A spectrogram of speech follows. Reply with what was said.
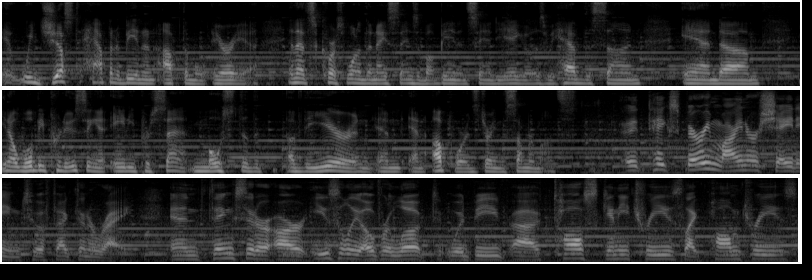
it, we just happen to be in an optimal area. And that's, of course, one of the nice things about being in San Diego is we have the sun and, um, you know, we'll be producing at 80% most of the, of the year and, and, and upwards during the summer months. It takes very minor shading to affect an array. And things that are, are easily overlooked would be uh, tall, skinny trees like palm trees,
